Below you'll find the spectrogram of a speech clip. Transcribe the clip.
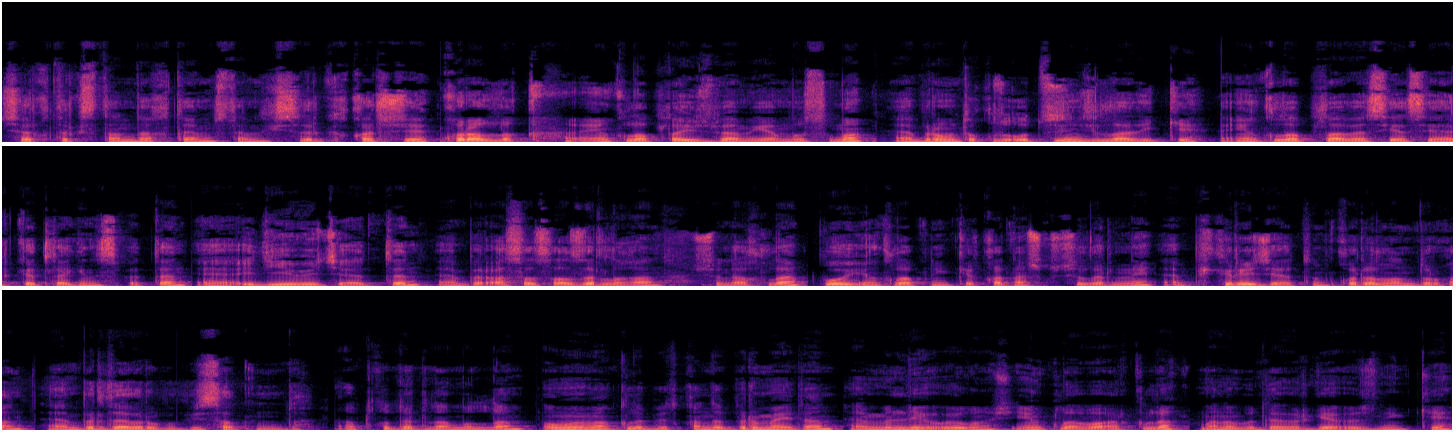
sharqi turkistonda xitoy mezgilde qarshi qurolliq inqiloblar yuz bermagan kurallık inqilablar yüz vermegen bolsa 1930 yillardagi inqiloblar va siyosiy harakatlarga nisbatan e, ideyaviy jihatdan e, bir asos hozirlagan shundoqla bu inqilobningki qatnashuvchilarini e, fikriy jihatdan qurollantirgan bir davr bo'lib hisoblanadi. Abduqodir domullam umuman qilib aytganda bir maydon milliy uyg'unish inqilobi orqali mana bu davrga o'ziniki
